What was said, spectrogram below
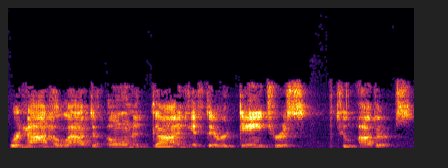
were not allowed to own a gun if they were dangerous to others.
